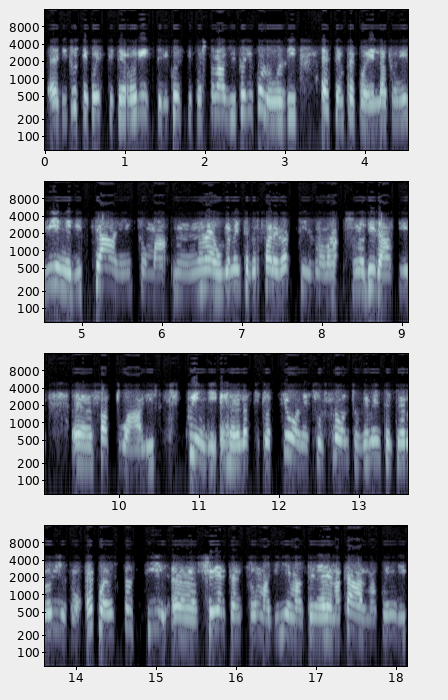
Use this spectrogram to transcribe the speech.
eh, di tutti questi terroristi, di questi personaggi pericolosi è sempre quella, tunisini, egiziani, insomma mh, non è ovviamente per fare razzismo ma sono dei dati eh, fattuali. Quindi eh, la situazione sul fronte ovviamente il terrorismo è questa, si eh, cerca insomma di mantenere la calma, quindi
